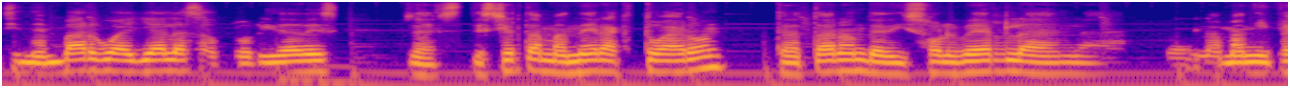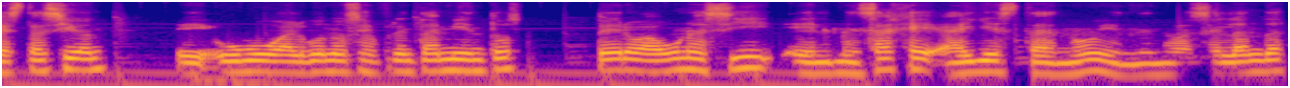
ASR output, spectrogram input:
Sin embargo, allá las autoridades pues, de cierta manera actuaron, trataron de disolver la, manifestación, eh, hubo algunos enfrentamientos, pero aún así el mensaje ahí está, ¿no? En, Nueva Zelanda,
